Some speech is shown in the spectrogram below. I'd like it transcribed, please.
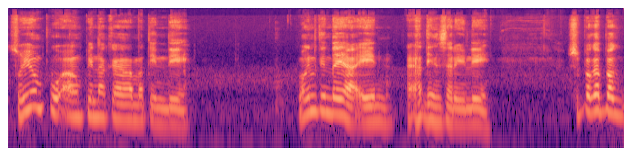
So yun po ang pinakamatindi. Huwag natin dayain ang ating sarili. So pagkapag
